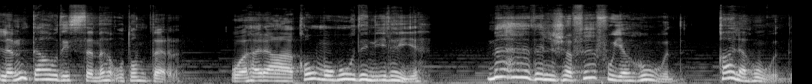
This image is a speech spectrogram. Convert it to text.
لم تعد السماء تمطر. وهرع قوم هود إليه. ما هذا الجفاف يا هود؟ قال هود.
